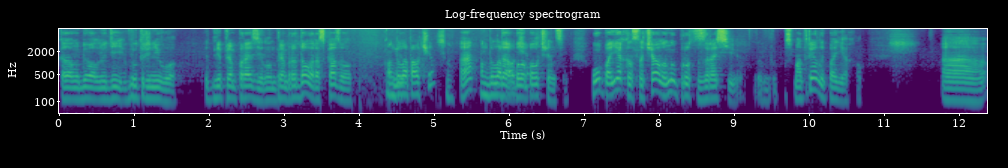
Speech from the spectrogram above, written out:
когда он убивал людей внутри него. Это меня прям поразило. Он прям рыдал, рассказывал. Он был ополченцем? А? Он был да, был ополченцем? ополченцем. Он поехал сначала, ну, просто за Россию. Посмотрел и поехал. А,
